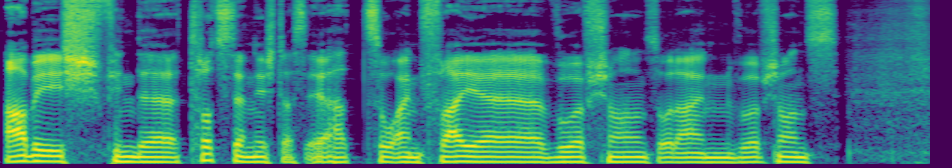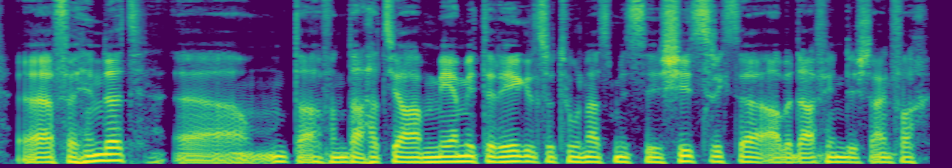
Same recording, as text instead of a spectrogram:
Aber ich finde trotzdem nicht, dass er hat so ein freie Wurfchance oder einen Wurfchance äh, verhindert. Äh, und davon, da hat ja mehr mit der Regel zu tun als mit den Schiedsrichter. Aber da finde ich einfach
